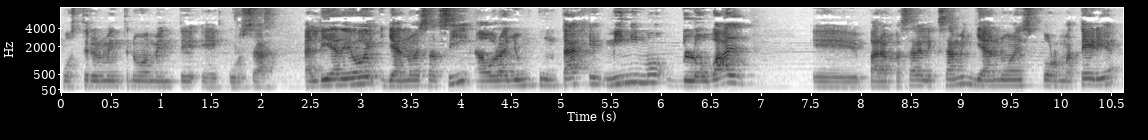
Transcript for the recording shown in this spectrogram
posteriormente nuevamente cursar. Al día de hoy ya no es así, ahora hay un puntaje mínimo global eh, para pasar el examen, ya no es por materia,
